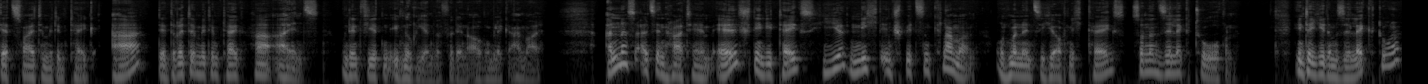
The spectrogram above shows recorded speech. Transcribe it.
der zweite mit dem Tag A, der dritte mit dem Tag H1 und den vierten ignorieren wir für den Augenblick einmal. Anders als in HTML stehen die Tags hier nicht in spitzen Klammern und man nennt sie hier auch nicht Tags, sondern Selektoren. Hinter jedem Selektor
